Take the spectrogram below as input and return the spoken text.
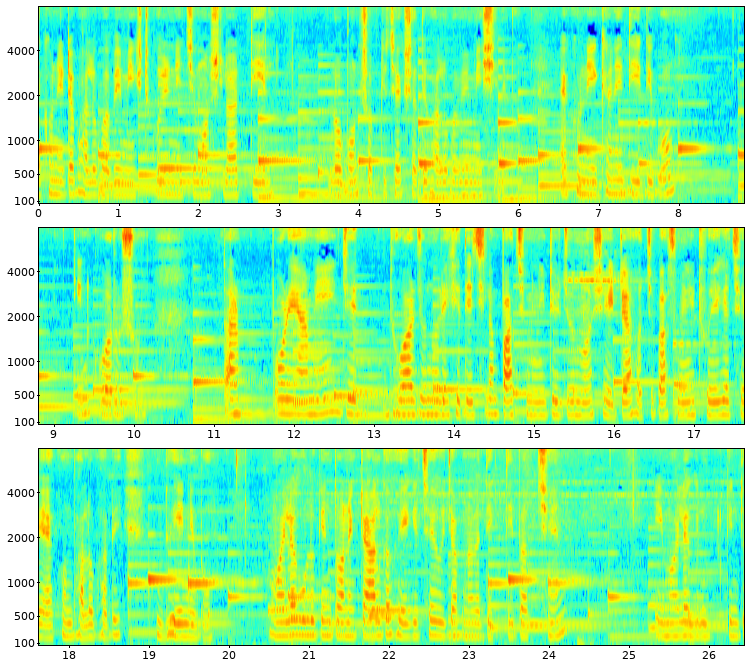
এখন এটা ভালোভাবে মিক্সড করে নিচ্ছি, মশলা, তেল, লবণ সব কিছু একসাথে ভালোভাবে মিশিয়ে নেব। এখন এখানে দিয়ে দিব তিন কোয়া রসুন। তারপরে আমি যে ধোয়ার জন্য রেখে দিয়েছিলাম পাঁচ মিনিটের জন্য, সেইটা হচ্ছে পাঁচ মিনিট হয়ে গেছে। এখন ভালোভাবে ধুয়ে নেব। ময়লাগুলো কিন্তু অনেকটা আলগা হয়ে গেছে, ওই যে আপনারা দেখতেই পাচ্ছেন। এই ময়লা কিন্তু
